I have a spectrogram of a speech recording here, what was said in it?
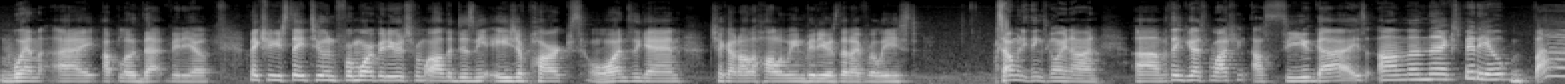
when I upload that video. Make sure you stay tuned for more videos from all the Disney Asia parks. Once again, check out all the Halloween videos that I've released. So many things going on. Um, but thank you guys for watching. I'll see you guys on the next video. Bye!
